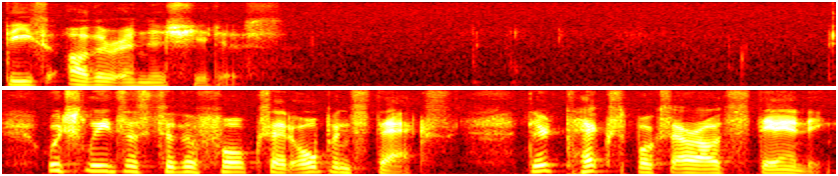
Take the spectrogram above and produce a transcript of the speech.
these other initiatives. Which leads us to the folks at OpenStax. Their textbooks are outstanding,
